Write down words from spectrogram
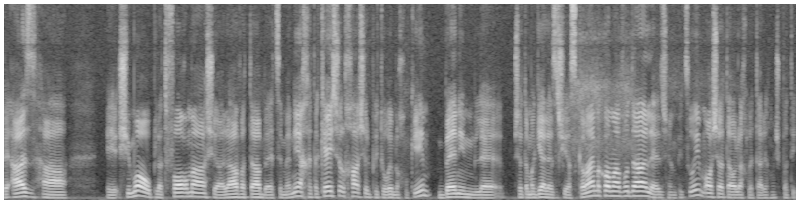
ואז השימוע הוא פלטפורמה שעליו אתה בעצם מניח את הקייס שלך של פיטורים לא חוקיים, בין אם שאתה מגיע לאיזושהי הסכמה עם מקום העבודה, לאיזשהם פיצויים, או שאתה הולך לתהליך משפטי.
